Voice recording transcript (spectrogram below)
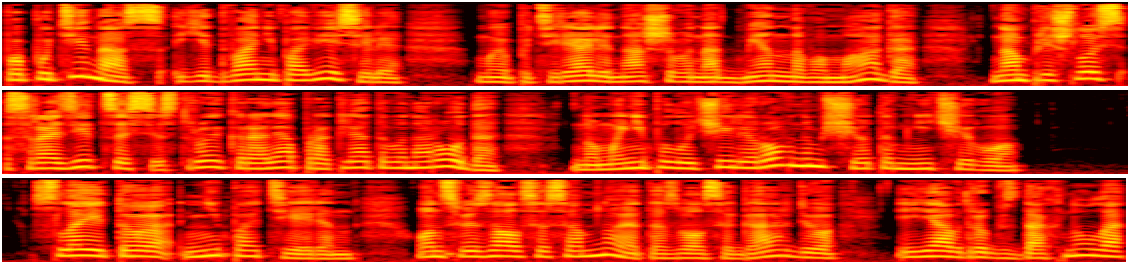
По пути нас едва не повесили. Мы потеряли нашего надменного мага. Нам пришлось сразиться с сестрой короля проклятого народа, но мы не получили ровным счетом ничего». Слейто не потерян. Он связался со мной, отозвался Гардио, и я вдруг вздохнула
